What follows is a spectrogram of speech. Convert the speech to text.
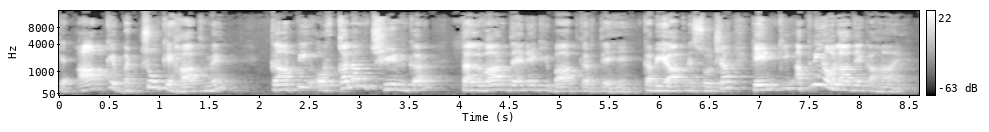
कि आपके बच्चों के हाथ में कापी और कलम छीनकर तलवार देने की बात करते हैं? कभी आपने सोचा कि इनकी अपनी औलादे कहाँ हैं?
